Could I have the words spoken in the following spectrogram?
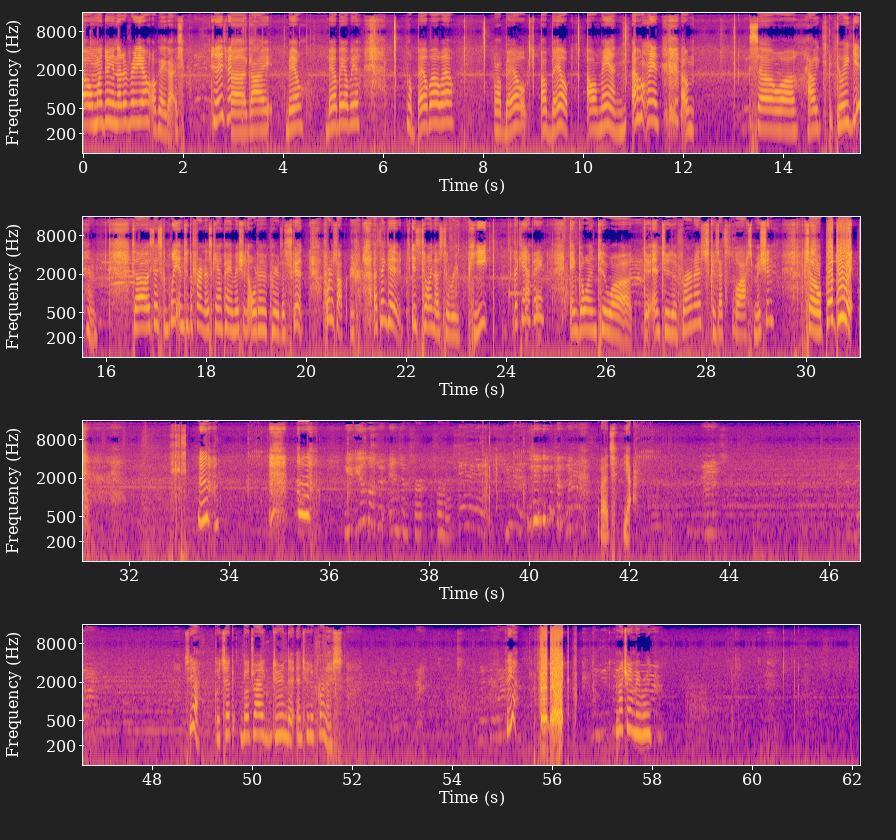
Oh, am I doing another video? Okay, guys. Today's video, uh, guy, Bill, Bill, Bill, oh, Bill, Bill, Bill, oh, Bill, oh, Bill, oh, man, oh, man, um, so, uh, how do we get him? So it says complete into the furnace campaign mission in order to clear the skin for this operator. I think it is telling us to repeat the campaign and go into uh the into the furnace because that's the last mission. So go do it. You, you go to, into the fur, furnace. But yeah. So yeah, go check, go try doing the into the furnace. So yeah, go do it. I'm not trying to be rude.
